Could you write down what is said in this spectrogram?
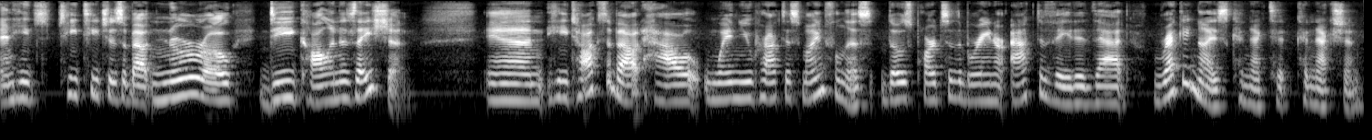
and he, he teaches about neuro decolonization. And he talks about how when you practice mindfulness, those parts of the brain are activated that recognize connected connection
